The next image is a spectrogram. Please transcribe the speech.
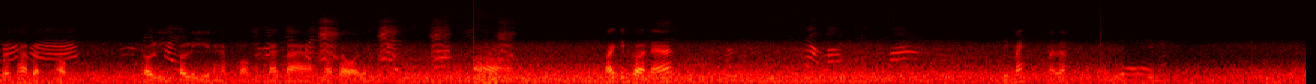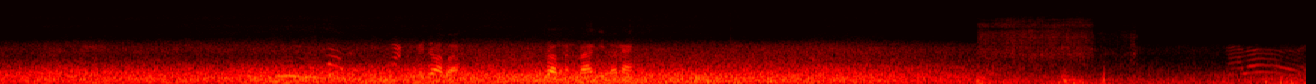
รสชาติแบบออกเกาหลีเกาหลีนะครับเหมาะกับหน้าตาหน้าต่อเลยอ่าพักกินก่อนนะ อยากลองชิมบ้าง ดีไหมมาแล้วเย้นะไม่ชอบแบบนี้อะไม่ชอบเหรอไม่ชอบเหมือนป้ากินแล้วนะมาเลย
